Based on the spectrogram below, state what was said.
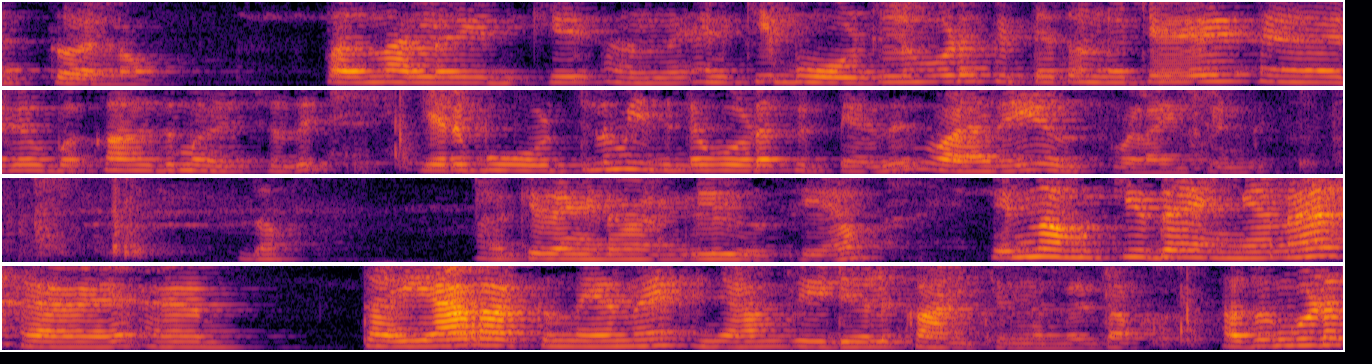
എത്തുമല്ലോ അപ്പോൾ അത് നല്ല രീതിക്ക് എനിക്ക് ബോട്ടിലും കൂടെ കിട്ടിയ തൊണ്ണൂറ്റേഴ് രൂപക്കാണ് ഇത് മേടിച്ചത്. ഈ ഒരു ബോട്ടിലും ഇതിന്റെ കൂടെ കിട്ടിയത് വളരെ യൂസ്ഫുൾ ആയിട്ടുണ്ട്. ഇതോ നമുക്കിതെങ്ങനെ വേണമെങ്കിലും യൂസ് ചെയ്യാം. ഇനി നമുക്കിത് എങ്ങനെ തയ്യാറാക്കുന്നതെന്ന് ഞാൻ വീഡിയോയിൽ കാണിക്കുന്നുണ്ട് കേട്ടോ. അതും കൂടെ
